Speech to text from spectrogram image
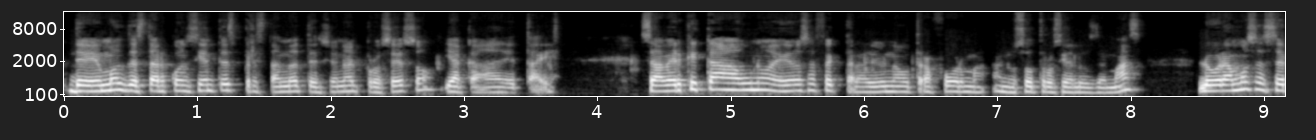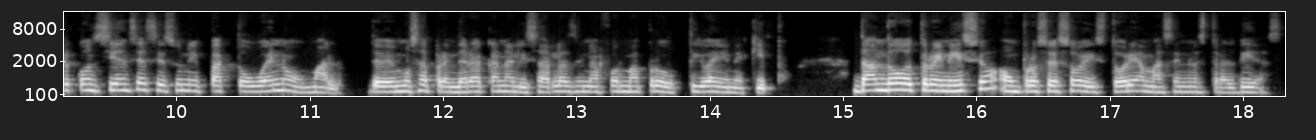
Debemos de estar conscientes prestando atención al proceso y a cada detalle. Saber que cada uno de ellos afectará de una otra forma a nosotros y a los demás. Logramos hacer conciencia si es un impacto bueno o malo. Debemos aprender a canalizarlas de una forma productiva y en equipo dando otro inicio a un proceso de historia más en nuestras vidas.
